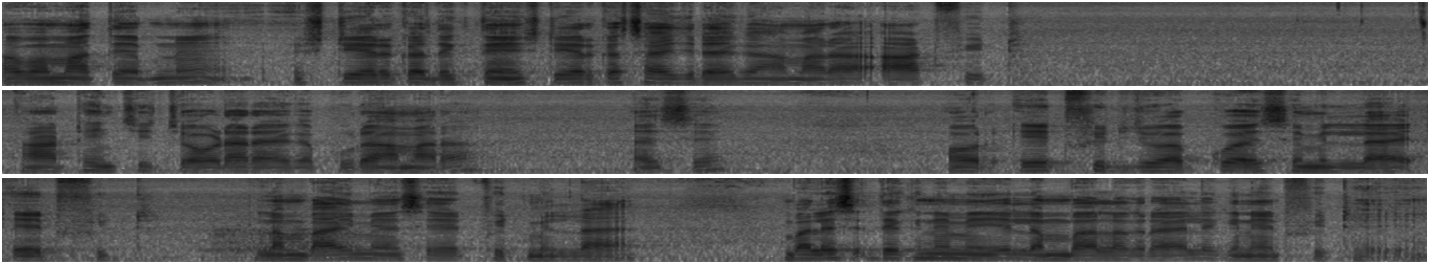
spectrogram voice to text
अब हम आते हैं अपने स्टेयर का, देखते हैं स्टेयर का साइज़ रहेगा हमारा आठ फीट आठ इंची चौड़ा रहेगा पूरा हमारा। ऐसे। और एट फीट जो आपको ऐसे मिल रहा है एट फीट लंबाई में ऐसे एट फीट मिल रहा है। भले से देखने में ये लंबा लग रहा है, लेकिन एट फीट है ये।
